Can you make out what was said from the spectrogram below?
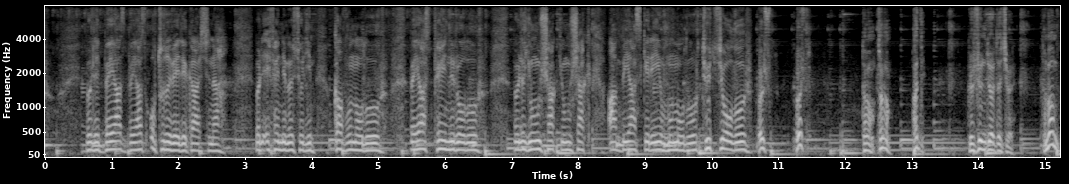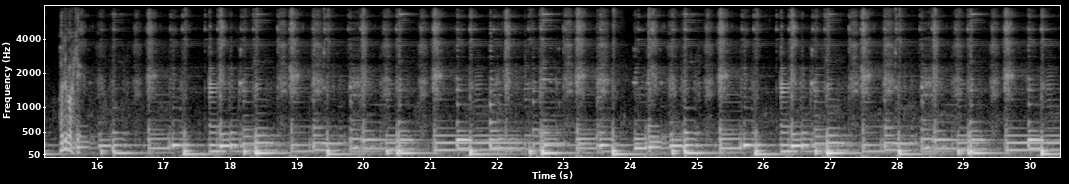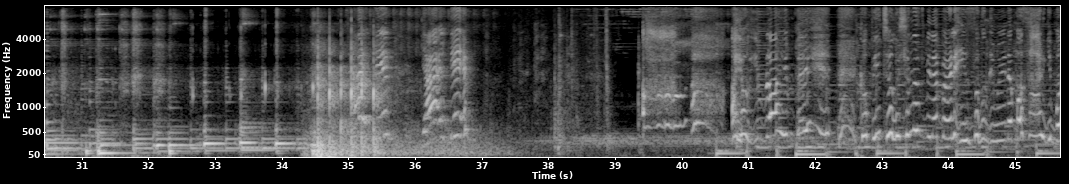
Böyle beyaz beyaz oturuverir karşına. Böyle efendime söyleyeyim kavun olur, beyaz peynir olur. Böyle yumuşak yumuşak ambiyans gereği mum olur, tütsü olur. Höst, höst. Tamam, tamam. Hadi. Gözünü dört açıver. Tamam mı? Hadi bakayım.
